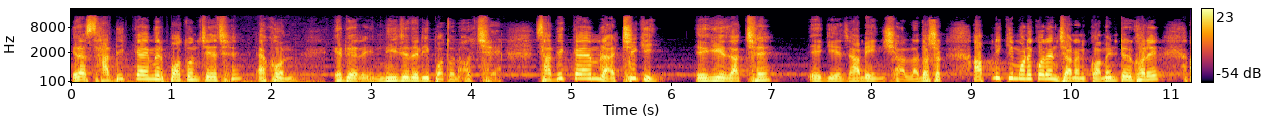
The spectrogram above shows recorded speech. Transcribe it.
এরা সাদিক কায়েমের পতন চেয়েছে, এখন এদের নিজেদেরই পতন হচ্ছে। সাদিক কায়েমরা ঠিকই এগিয়ে যাচ্ছে। এগিয়ে যাবে ইনশাল্লাহ দর্শক আপনি কি মনে করেন? জানান কমেন্টের ঘরে। আর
